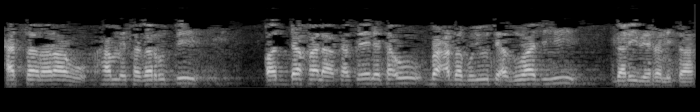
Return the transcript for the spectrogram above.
حتى نراه هم سقرتي قد دخل كسينة بعد بيوت أزواجه قريب الرنساء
